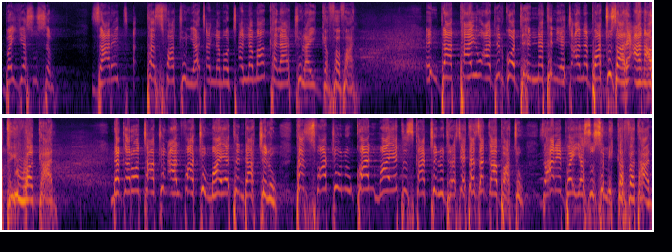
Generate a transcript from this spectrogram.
በኢየሱስ ስም ዛሬ ተስፋችሁን ያጨለመው ጨለማ ከላያችሁ ላይ ይገፈፋል። እንዳታዩ አድርጎ ድህነትን የጫነባችሁ ዛሬ አናቱ ይወጋል። ነገሮቻችሁን አልፋችሁ ማየት እንዳትችሉ ተስፋችሁን እንኳን ማየት እስካትችሉ ድረስ የተዘጋባችሁ ዛሬ በኢየሱስ ስም ይከፈታል።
